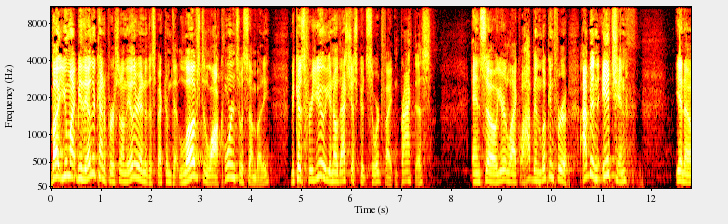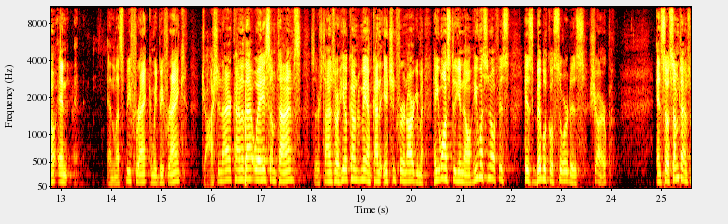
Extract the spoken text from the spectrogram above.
But you might be the other kind of person on the other end of the spectrum that loves to lock horns with somebody because for you, you know, that's just good sword fight fighting practice. And so you're like, well, I've been looking for, I've been itching, you know, and, and let's be frank. Can we be frank? Josh and I are kind of that way sometimes. So there's times where he'll come to me, I'm kind of itching for an argument. He wants to, you know, he wants to know if his, his biblical sword is sharp. And so sometimes,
